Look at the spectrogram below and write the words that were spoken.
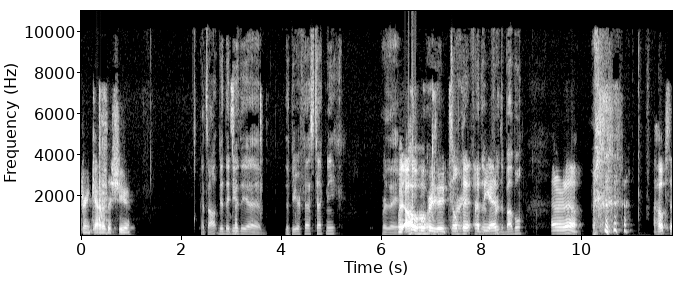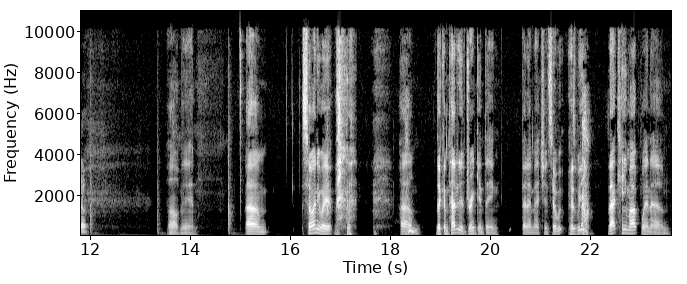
drink out of the shoe. That's all. Did they do the uh, the Beerfest technique, where they oh, where they tilt it at the, the end? for the bubble? I don't know. I hope so. Oh man. Um. So anyway, um, the competitive drinking thing that I mentioned. So because we that came up when um,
